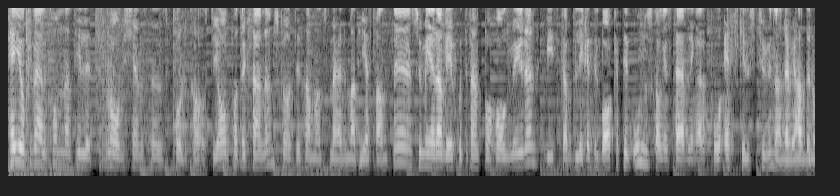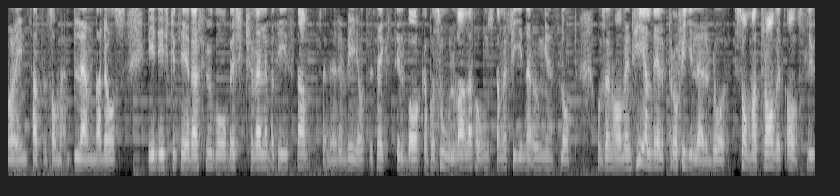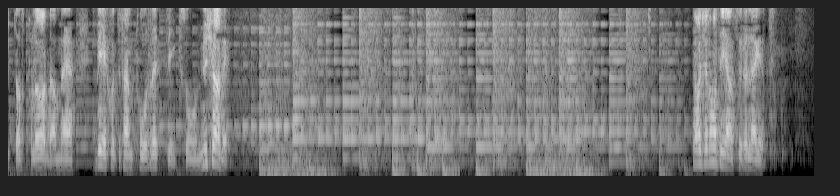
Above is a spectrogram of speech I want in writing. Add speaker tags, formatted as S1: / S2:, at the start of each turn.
S1: Hej och välkomna till Travtjänstens podcast. Jag, och Patrik Fernlund, ska tillsammans med Mattias Bante summera V75 på Hagmyren. Vi ska blicka tillbaka till onsdagens tävlingar på Eskilstuna där vi hade några insatser som bländade oss. Vi diskuterar Hugo Åbergs kvällen på tisdag. Sen är det V86 tillbaka på Solvalla på onsdag med fina Ungerns lopp. Och sen har vi en hel del profiler då sommartravet avslutas på lördag med V75 på Rättvik. Så nu kör vi! Ja, tjena Mattias, hur är läget?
